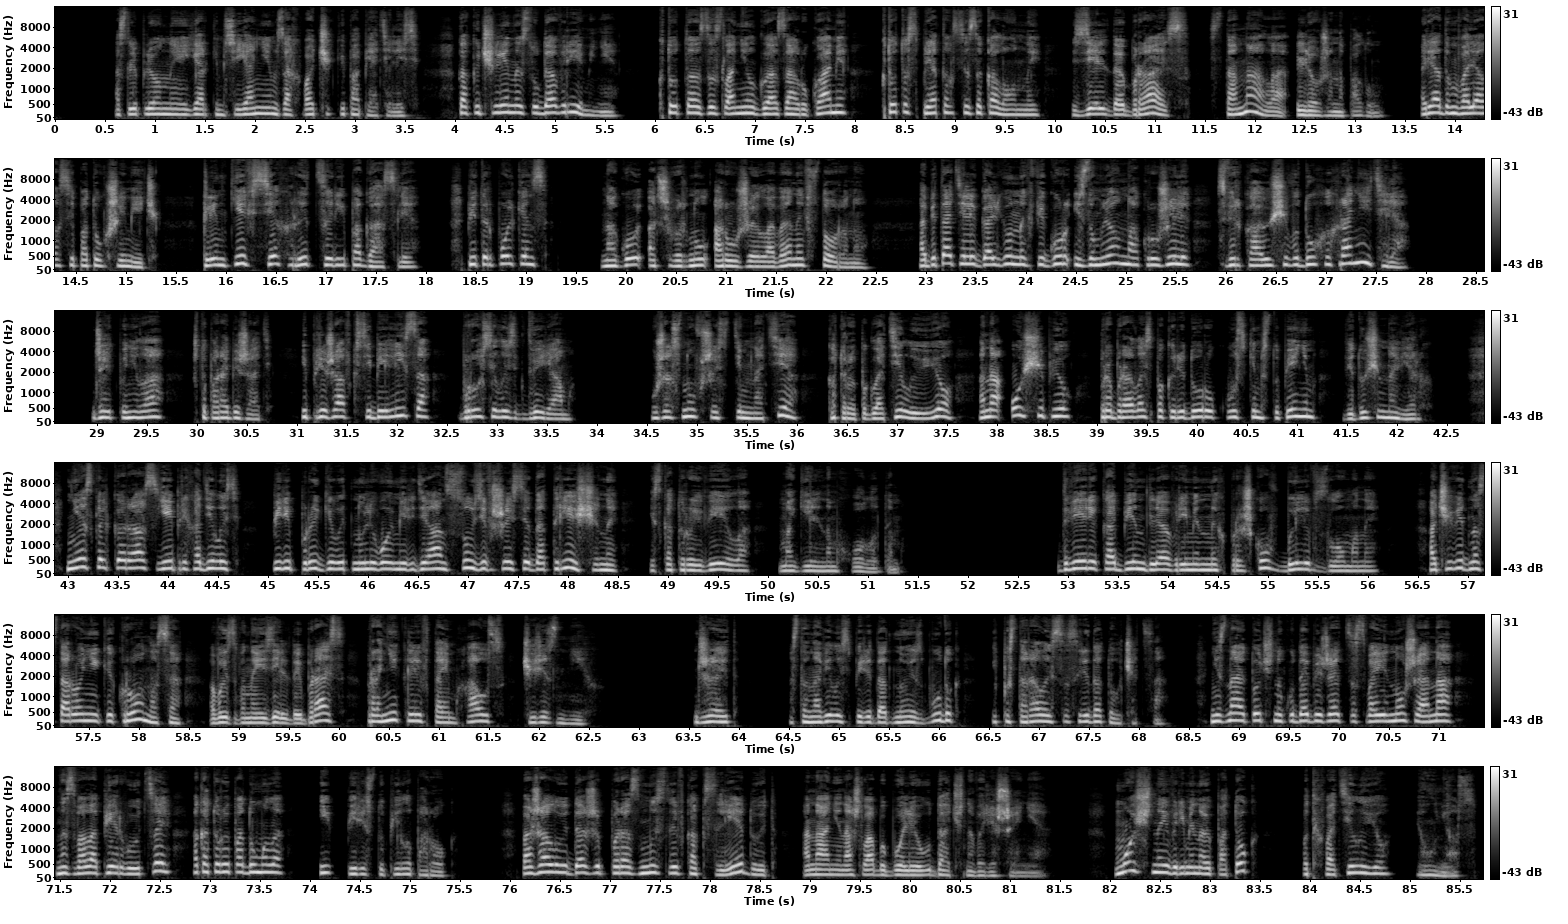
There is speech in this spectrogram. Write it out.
Ослепленные ярким сиянием захватчики попятились, как и члены суда времени. Кто-то заслонил глаза руками, кто-то спрятался за колонной. Зельда Брайс стонала, лежа на полу. Рядом валялся потухший меч. Клинки всех рыцарей погасли. Питер Полькинс ногой отшвырнул оружие Лавены в сторону. Обитатели гальюнных фигур изумленно окружили сверкающего духа-хранителя. Джейд поняла, что пора бежать, и, прижав к себе Лиса, бросилась к дверям. Ужаснувшись в темноте, которая поглотила ее, она ощупью пробралась по коридору к узким ступеням, ведущим наверх. Несколько раз ей приходилось перепрыгивать нулевой меридиан, сузившийся до трещины, из которой веяло могильным холодом. Двери кабин для временных прыжков были взломаны. Очевидно, сторонники Кроноса, вызванные Зельдой Брайс, проникли в таймхаус через них. Джейд остановилась перед одной из будок и постаралась сосредоточиться. Не зная точно, куда бежать со своей ношей, она назвала первую цель, о которой подумала, и переступила порог. Пожалуй, даже поразмыслив как следует, она не нашла бы более удачного решения. Мощный временной поток подхватил ее и унес.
